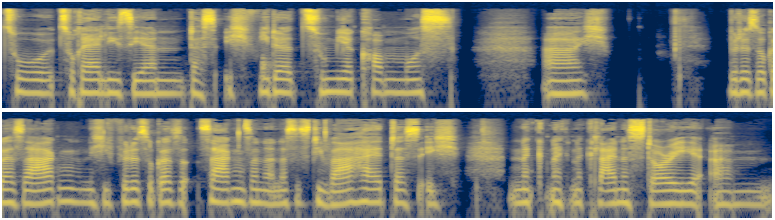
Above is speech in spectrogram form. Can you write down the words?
zu, zu realisieren, dass ich wieder zu mir kommen muss. Äh, ich würde sogar sagen, nicht ich würde sogar sagen, sondern das ist die Wahrheit, dass ich eine, eine, eine kleine Story, ähm,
